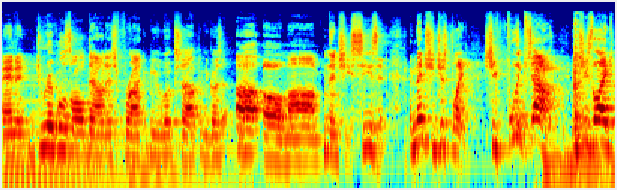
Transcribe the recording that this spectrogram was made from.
and it dribbles all down his front. And he looks up and he goes, "Uh oh, mom!" And then she sees it, and then she just like she flips out, and she's like,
